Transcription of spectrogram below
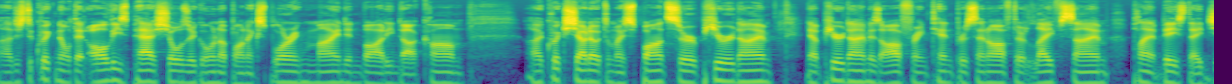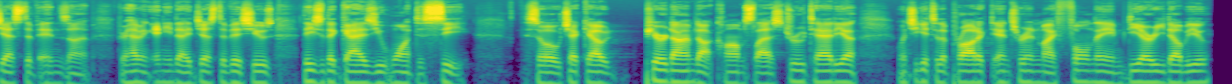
Uh, just a quick note that all these past shows are going up on exploringmindandbody.com. A quick shout out to my sponsor, Puradyme. Now, Puradyme is offering 10% off their Lifezyme plant based digestive enzyme. If you're having any digestive issues, these are the guys you want to see. So, check out puradyme.com slash Drew Tadia. Once you get to the product, enter in my full name, DREW,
